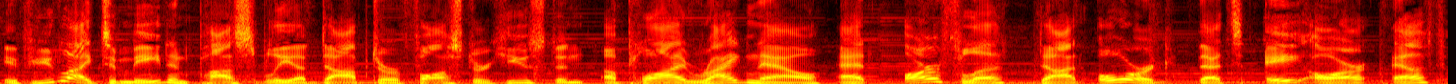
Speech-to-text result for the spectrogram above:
If you'd like to meet and possibly adopt or foster Houston, apply right now at arfla.org. That's A R F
